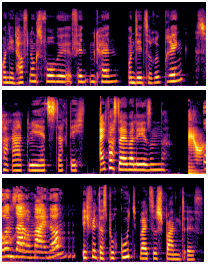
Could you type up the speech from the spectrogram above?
und den Hoffnungsvogel finden können und den zurückbringen? Das verraten wir jetzt doch nicht. Einfach selber lesen. Unsere Meinung? Ich finde das Buch gut, weil es so spannend ist.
